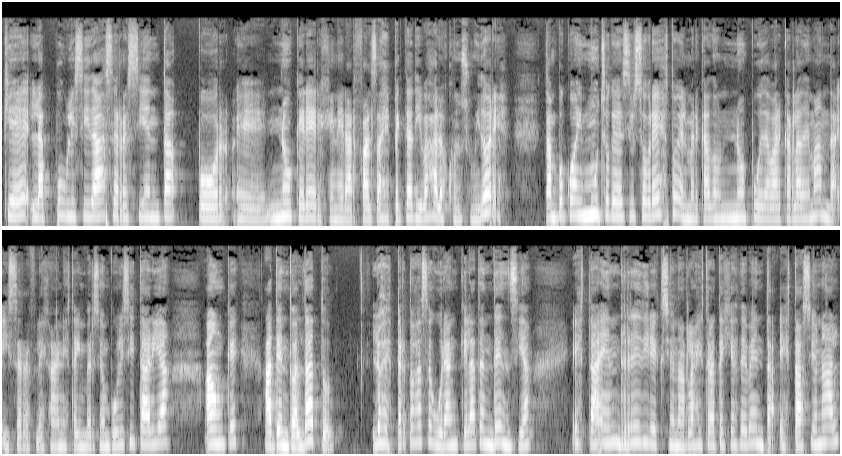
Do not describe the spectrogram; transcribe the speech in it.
que la publicidad se resienta por eh, no querer generar falsas expectativas a los consumidores. Tampoco hay mucho que decir sobre esto, el mercado no puede abarcar la demanda y se refleja en esta inversión publicitaria, aunque, atento al dato, los expertos aseguran que la tendencia está en redireccionar las estrategias de venta estacional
